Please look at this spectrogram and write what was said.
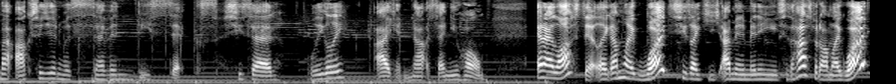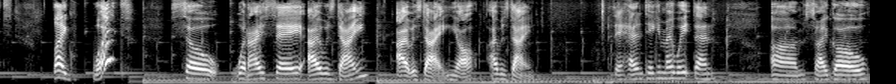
my oxygen was 76. She said, legally, I cannot send you home. And I lost it. Like, I'm like, what? She's like, I'm admitting you to the hospital. I'm like, what? Like, what? So when I say I was dying, I was dying, y'all. I was dying. They hadn't taken my weight then. Um, so I go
